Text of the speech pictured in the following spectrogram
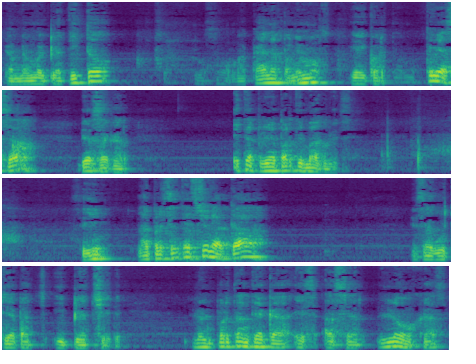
Cambiamos el platito, macana, ponemos y ahí cortamos. ¿Qué voy a hacer? Voy a sacar esta primera parte más gruesa. ¿Sí? La presentación acá es a gusto y piacere. Lo importante acá es hacer lonjas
